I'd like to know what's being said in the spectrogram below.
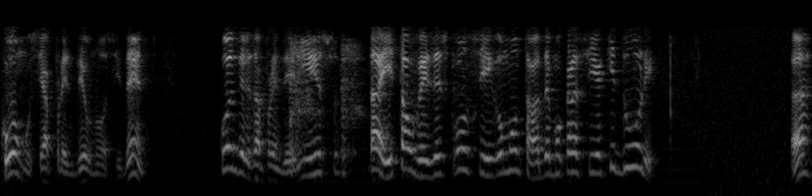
como se aprendeu no Ocidente, quando eles aprenderem isso, daí talvez eles consigam montar uma democracia que dure. Hã?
